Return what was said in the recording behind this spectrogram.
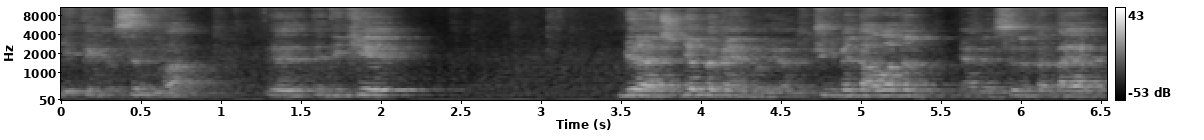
gittik sınıfa. Ee, dedi ki Miraç gel bakayım buraya. Çünkü ben de ağladım. Yani sınıfta dayak,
